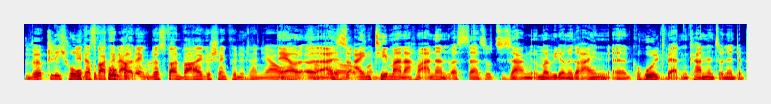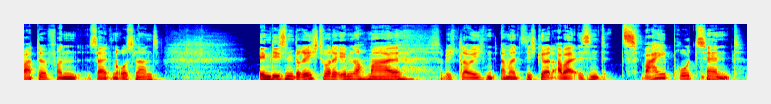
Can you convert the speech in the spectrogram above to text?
wirklich hoch Nee, das war keine Ablenkung, das war ein Wahlgeschenk für Netanyahu. Ja, also ein Thema nach dem anderen, was da sozusagen immer wieder mit rein äh, geholt werden kann in so eine Debatte von Seiten Russlands. In diesem Bericht wurde eben nochmal, das habe ich glaube ich damals nicht gehört, aber es sind zwei Prozent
